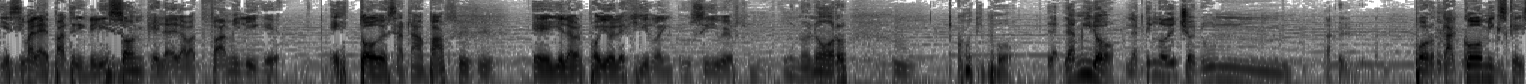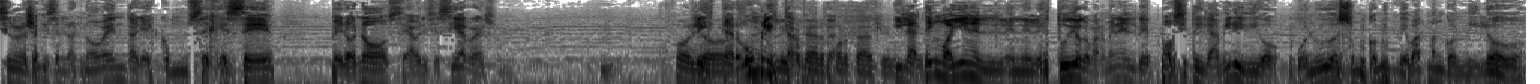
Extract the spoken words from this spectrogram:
y encima la de Patrick Gleason, que es la de la Bat Family, que es todo esa tapa. Sí, sí. Eh, y el haber podido elegirla inclusive es un, un honor. Como tipo, la, la miro, la tengo de hecho en un portacómics que hicieron los Yankees en los 90, que es como un CGC, pero no, se abre y se cierra, es un- Folio- blister, un blister. portátil. y la sí. tengo ahí en el, en el estudio que me armé en el depósito y la miro y digo, boludo, es un cómic de Batman con mi logo.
